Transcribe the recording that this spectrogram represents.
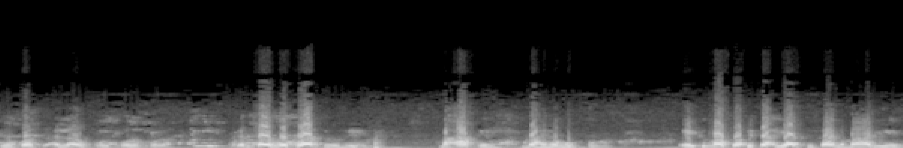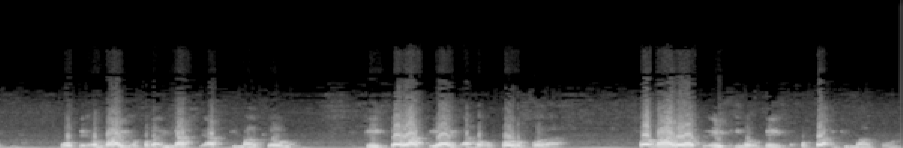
ko kwat alau ko polo pola. Kanta ho kwat he eh, ma ake ma he hongo pulu. E eh, ke ma kwa kita ia te ka na mari ko ke omai o paka inasi ak ki ma tolu. Ke tawaki ai a ho polo pola. Pamalo atu e ki ho ke opa ki ma tolu.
